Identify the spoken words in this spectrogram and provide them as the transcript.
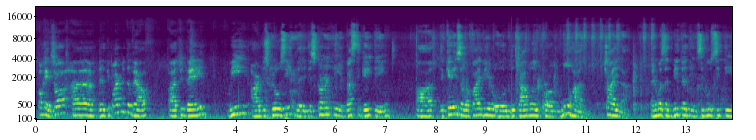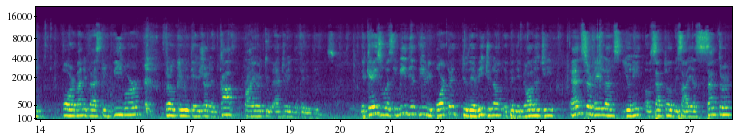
Okay, so uh, the Department of Health uh, today we are disclosing that it is currently investigating uh, the case of a five-year-old who traveled from Wuhan, China, and was admitted in Cebu City for manifesting fever, throat irritation, and cough prior to entering the Philippines. The case was immediately reported to the Regional Epidemiology and Surveillance Unit of Central Visayas Center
